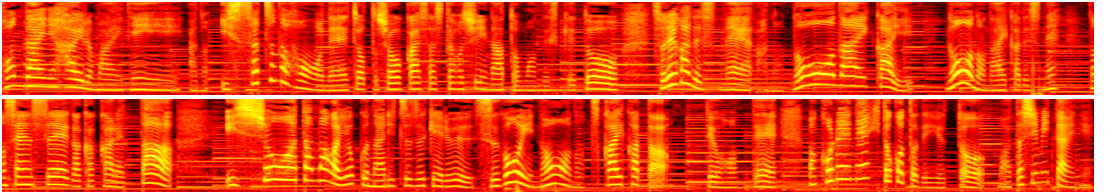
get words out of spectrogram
本題に入る前にあの一冊の本をねちょっと紹介させてほしいなと思うんですけどそれがですねあの脳内科医脳の内科ですねの先生が書かれた一生頭が良くなり続けるすごい脳の使い方っていう本で、まあ、これね一言で言うと、まあ、私みたいに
